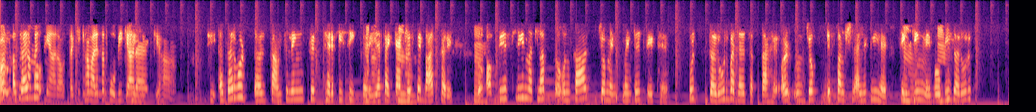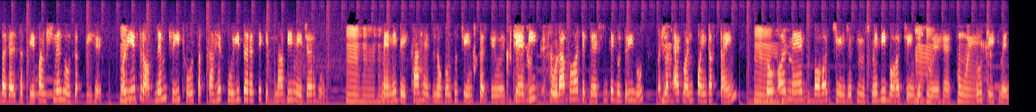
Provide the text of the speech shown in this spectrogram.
और अगर वो नहीं आ रहा होता कि हमारे साथ हो भी क्या रहा है कि हाँ। जी अगर वो काउंसलिंग से थेरेपी सीख करे या साइकेट्रिस्ट से बात करे तो ऑब्वियसली हम्म। मतलब उनका जो मेंटल स्टेट है वो ज़रूर बदल सकता है और जो डिसफंक्शनैलिटी है थिंकिंग हम्म। में वो भी हम्म। ज़रूर बदल सकती है फंक्शनल हो सकती है और ये प्रॉब्लम ट्रीट हो सकता है पूरी तरह से कितना भी मेजर हो मैंने देखा है लोगों को चेंज करते हुए। मैं भी हाँ। थोड़ा बहुत डिप्रेशन से गुजरी हूँ मतलब at one point of time तो और मैं बहुत चेंजेस मुझमें भी बहुत चेंजेस हुए हैं। Through treatment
